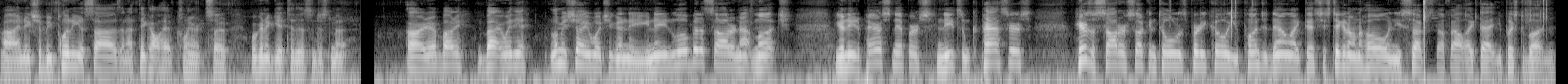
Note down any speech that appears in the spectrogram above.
uh, and they should be plenty of size, and I think I'll have clearance. So we're gonna get to this in just a minute. All right, everybody, back with you. Let me show you what you're gonna need. You need a little bit of solder, not much. You're gonna need a pair of snippers. You need some capacitors. Here's a solder sucking tool. It's pretty cool. You plunge it down like this. You stick it on the hole and you suck stuff out like that. You push the button.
